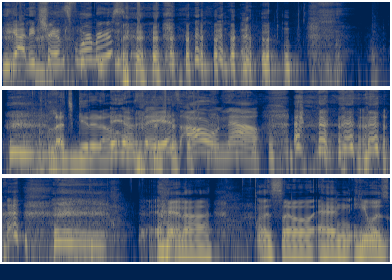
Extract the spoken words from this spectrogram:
You got any Transformers? Let's get it on. You know, say it's on now. and uh so and he was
